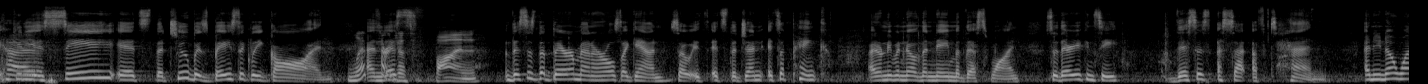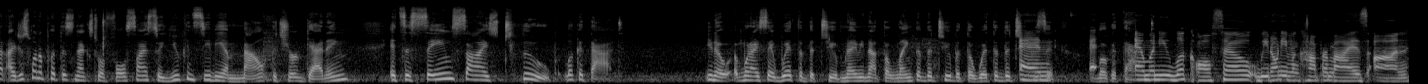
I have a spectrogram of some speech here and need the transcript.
Can you see? It's the tube is basically gone. Lips and are this, just fun. This is the Bare Minerals again. So it's, it's the gen. It's a pink. I don't even know the name of this one. So there you can see. This is a set of 10. And you know what? I just want to put this next to a full size so you can see the amount that you're getting. It's the same size tube. Look at that. You know, when I say width of the tube, maybe not the length of the tube, but the width of the tube. And- it- look at that. And when you look also, we don't even compromise on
